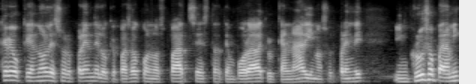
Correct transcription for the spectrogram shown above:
creo que no le sorprende lo que pasó con los Pats esta temporada. Creo que a nadie nos sorprende. Incluso para mí,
